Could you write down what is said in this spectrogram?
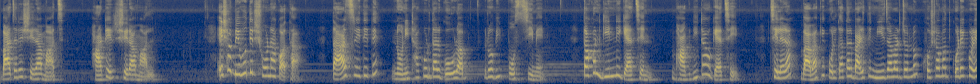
বাজারের সেরা মাছ, হাটের সেরা মাল। এসব বিভূতির শোনা কথা। তার স্মৃতিতে ননী ঠাকুরদার গৌরব রবি পশ্চিমে। তখন গিন্নি গেছেন, ভাগ্নিটাও গেছে। ছেলেরা বাবাকে কলকাতার বাড়িতে নিয়ে যাওয়ার জন্য খোসামত করে করে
